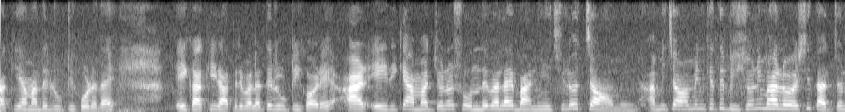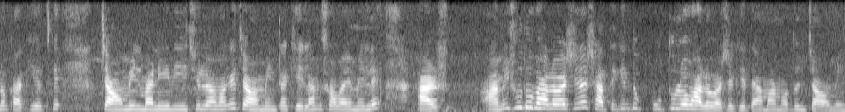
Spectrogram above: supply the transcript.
কাকি আমাদের রুটি করে দেয়। এই কাকি রাতের বেলাতে রুটি করে। আর এইদিকে আমার জন্য সন্ধেবেলায় বানিয়েছিল চাউমিন। আমি চাউমিন খেতে ভীষণই ভালোবাসি, তার জন্য কাকি আজকে চাউমিন বানিয়ে দিয়েছিল আমাকে। চাউমিনটা খেলাম সবাই মিলে। আর আমি শুধু ভালোবাসি না, সাথে কিন্তু পুতুলও ভালোবাসে খেতে, আমার মতন চাউমিন।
